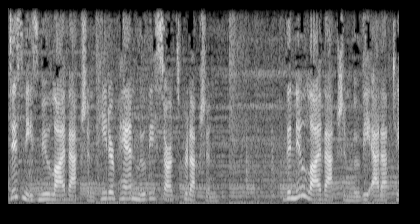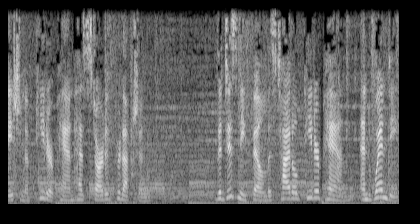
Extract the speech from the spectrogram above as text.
Disney's new live-action Peter Pan movie starts production. The new live-action movie adaptation of Peter Pan has started production. The Disney film is titled Peter Pan and Wendy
